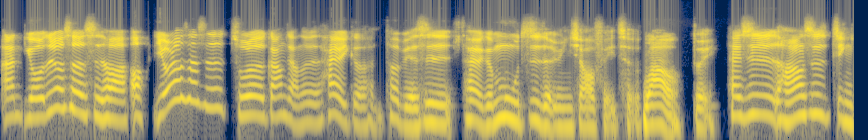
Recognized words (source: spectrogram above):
啊，游乐设施的话，哦，游乐设施除了刚讲的，还有一个很特别，是它有一个木质的云霄飞车。哇哦，对，它是好像是仅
